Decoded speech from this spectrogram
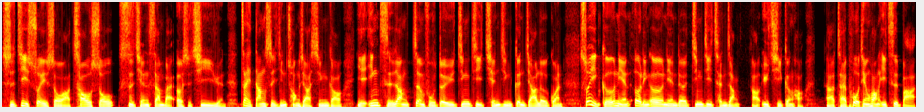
实际税收啊超收四千三百二十七亿元，在当时已经创下新高，也因此让政府对于经济前景更加乐观，所以隔年二零二二年的经济成长啊预期更好。啊，才破天荒一次把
